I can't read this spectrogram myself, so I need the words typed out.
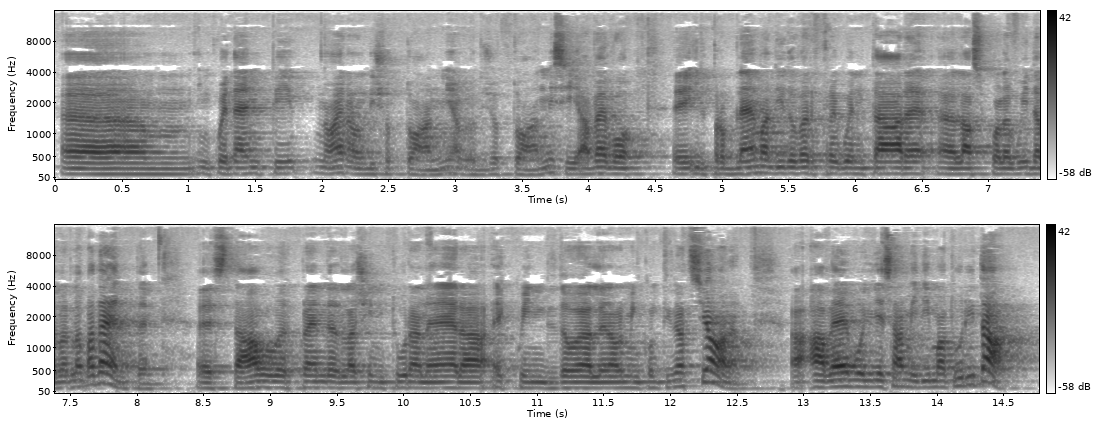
ehm, in quei tempi, no, erano 18 anni, avevo 18 anni, sì, avevo eh, il problema di dover frequentare eh, la scuola guida per la patente, eh, stavo per prendere la cintura nera e quindi dovevo allenarmi in continuazione, avevo gli esami di maturità,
